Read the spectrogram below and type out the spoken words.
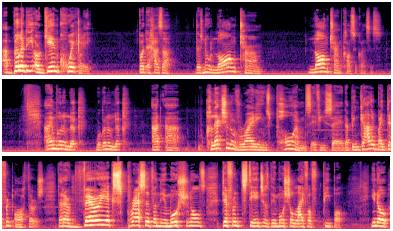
ability or gain quickly, but it has a there's no long term long term consequences. I'm going to look. We're going to look at a collection of writings, poems, if you say, that have been gathered by different authors that are very expressive in the emotionals, different stages of the emotional life of people you know,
